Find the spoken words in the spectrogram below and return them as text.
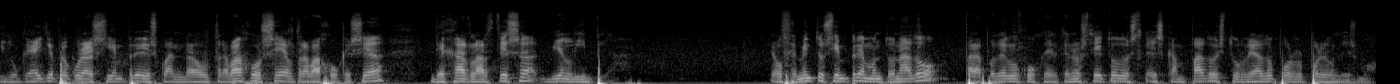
Y lo que hay que procurar siempre es cuando el trabajo, sea el trabajo que sea, dejar la artesa bien limpia el cemento siempre amontonado para poderlo coger, que no esté todo escampado, esturreado por, por él mismo.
